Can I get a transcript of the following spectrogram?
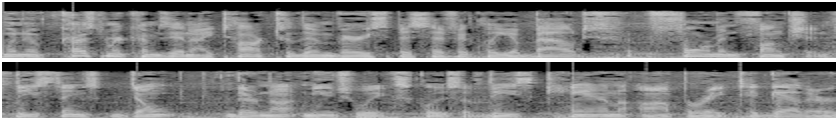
when a customer comes in, I talk to them very specifically about form and function. These things don't, they're not mutually exclusive. These can operate together.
